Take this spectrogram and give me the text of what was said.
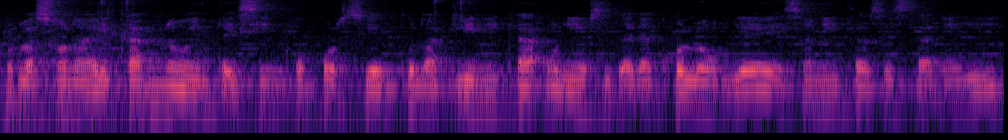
por la zona del CAN 95%, la Clínica Universitaria Colombia de Sanitas está en el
